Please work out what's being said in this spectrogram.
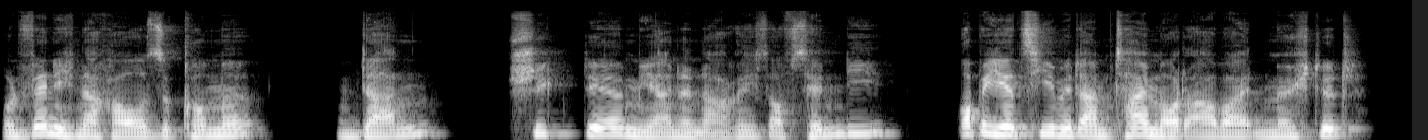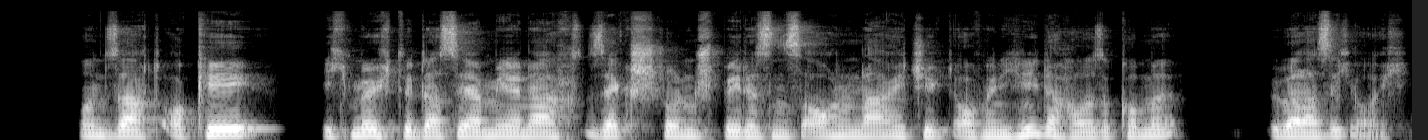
Und wenn ich nach Hause komme, dann schickt er mir eine Nachricht aufs Handy, ob ihr jetzt hier mit einem Timeout arbeiten möchtet und sagt, okay, ich möchte, dass er mir nach sechs Stunden spätestens auch eine Nachricht schickt, auch wenn ich nicht nach Hause komme, überlasse ich euch.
